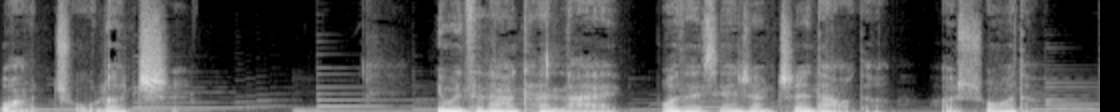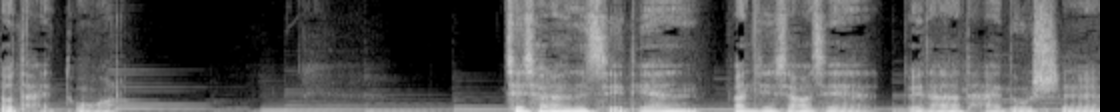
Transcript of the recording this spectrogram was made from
往足了吃。因为在他看来，波仔先生知道的和说的都太多了。接下来的几天，番茄小姐对他的态度是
